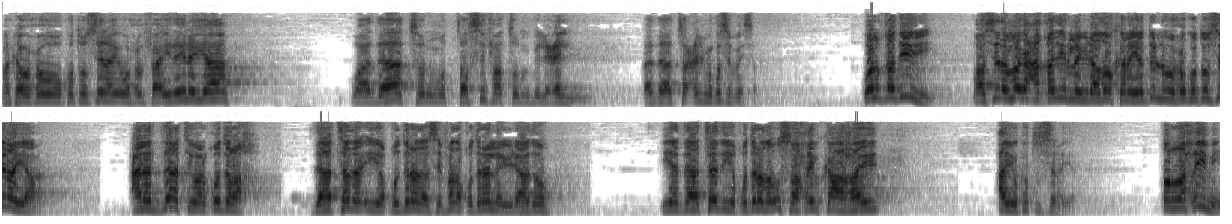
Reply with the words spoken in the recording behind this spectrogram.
Marka wuxuu ku tusinaya wuxuu faa'iidaynayaa waa daatun muttasifatun bilcilm waa daato cilmi ku sifaysan. Waalqadiiri waa sida magaca qadiir la yidhahdoo kale yadullu wuxuu ku tusinayaa cala addaati waalqudra daatada iyo qudrada sifada qudre la yidhaahdo iyo daatadii qudrada u saaxiibka ahayd ayuu ku tusinaya waalraxiimi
